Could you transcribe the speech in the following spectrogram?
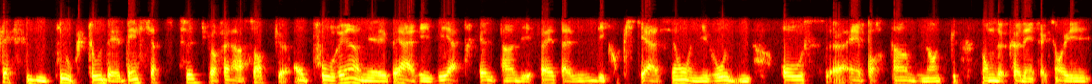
flexibilité ou plutôt d'incertitude qui va faire en sorte qu'on pourrait en arriver, après le temps des fêtes à des complications au niveau d'une hausse euh, importante du nombre, de cas d'infection. Et,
